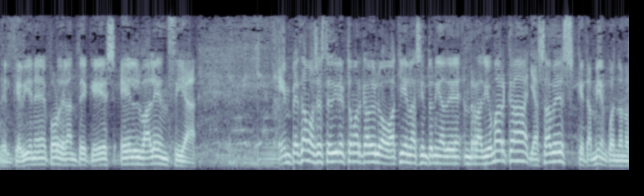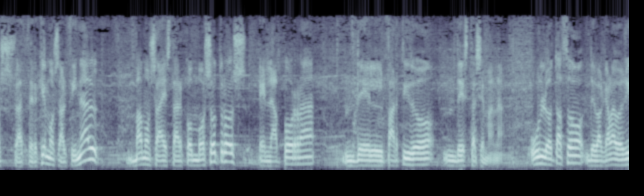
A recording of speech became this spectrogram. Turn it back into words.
del que viene por delante, que es el Valencia. Empezamos este directo Marca Bilbao aquí en la sintonía de Radio Marca. Ya sabes que también cuando nos acerquemos al final vamos a estar con vosotros en la porra del partido de esta semana. Un lotazo de bacalao de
